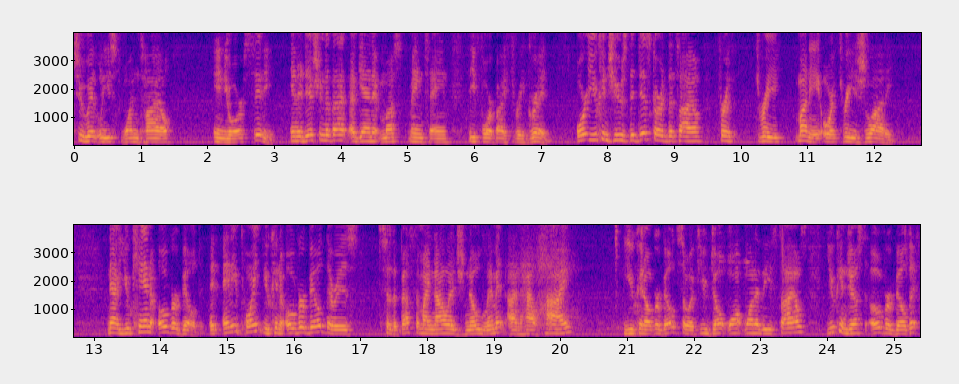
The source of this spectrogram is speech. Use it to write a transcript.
to at least one tile in your city. In addition to that, again, it must maintain the 4x3 grid. Or you can choose to discard the tile for 3 money or 3 zloty. Now you can overbuild. At any point you can overbuild. There is, to the best of my knowledge, no limit on how high you can overbuild. So if you don't want one of these tiles, you can just overbuild it.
